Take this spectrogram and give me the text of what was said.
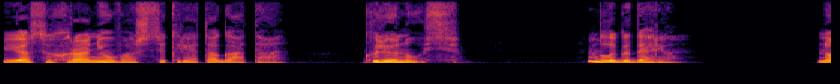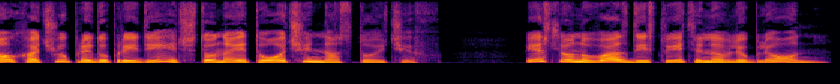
«Я сохраню ваш секрет, Агата. Клянусь». «Благодарю». «Но хочу предупредить, что Нейт очень настойчив. Если он в вас действительно влюблен,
